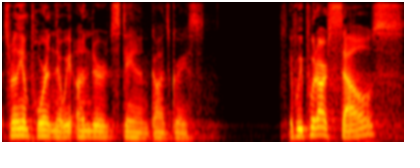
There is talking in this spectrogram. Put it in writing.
It's really important that we understand God's grace. if we put ourselves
